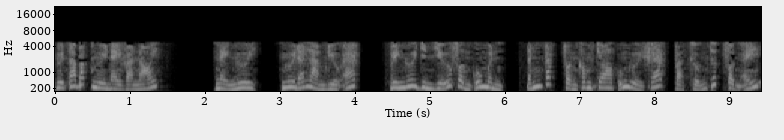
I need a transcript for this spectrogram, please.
Người ta bắt người này và nói, Này ngươi, ngươi đã làm điều ác, vì ngươi gìn giữ phần của mình, đánh cắp phần không cho của người khác và thưởng thức phần ấy.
